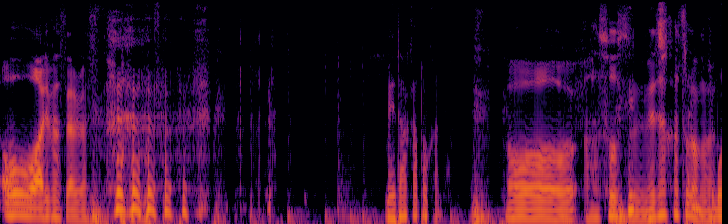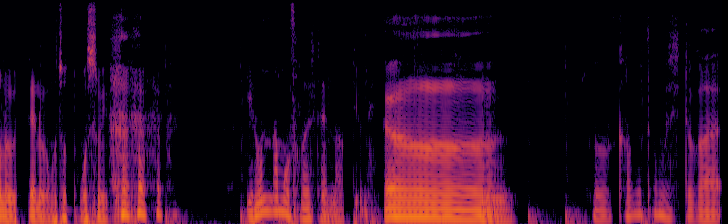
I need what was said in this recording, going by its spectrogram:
おおありますあります。メダカとかね。おおあそうっすね。メダカとかちっちゃい生きも物売ってるのがもうちょっと面白いですよね。いろんなもん育ててんなっていうね。うーん。うん。そうカブトムシとか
